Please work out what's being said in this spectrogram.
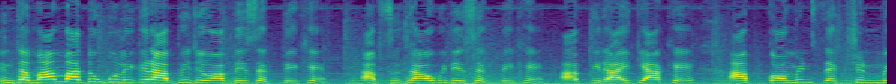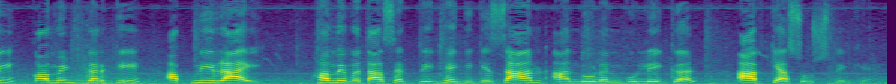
इन तमाम बातों को लेकर आप भी जवाब दे सकते हैं, आप सुझाव भी दे सकते हैं। आपकी राय क्या है? आप कमेंट सेक्शन में कमेंट करके अपनी राय हमें बता सकते हैं कि किसान आंदोलन को लेकर आप क्या सोचते हैं।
